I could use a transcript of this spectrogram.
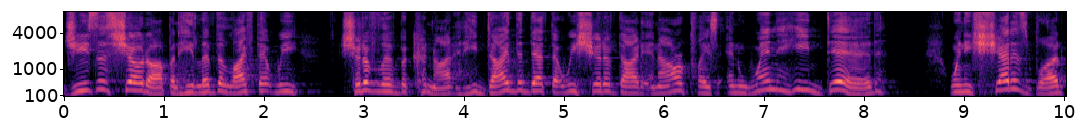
Jesus showed up and he lived a life that we should have lived but could not, and he died the death that we should have died in our place. And when he did, when he shed his blood,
